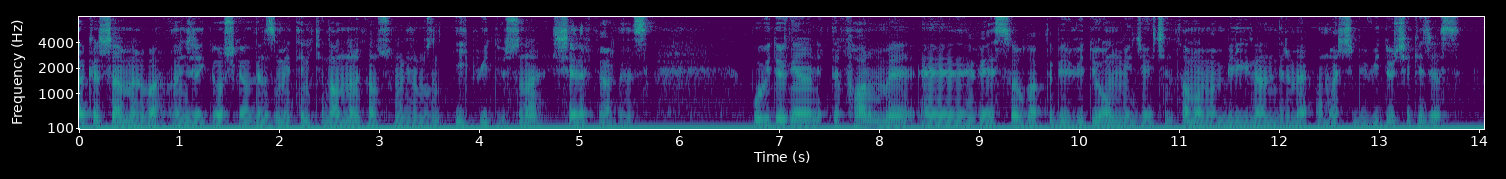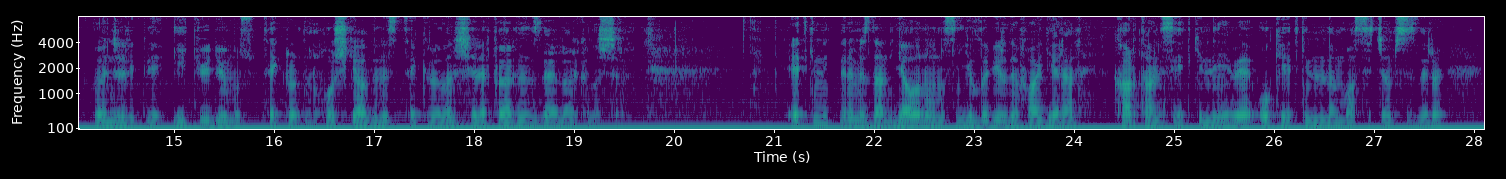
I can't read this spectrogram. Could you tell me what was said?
Arkadaşlar merhaba. Öncelikle hoş geldiniz. Metin 2 Damlanakan sunucumuzun ilk videosuna şeref verdiniz. Bu video genellikle farm ve e, vs odaklı bir video olmayacağı için tamamen bilgilendirme amaçlı bir video çekeceğiz. Öncelikle ilk videomuz tekrardan hoş geldiniz. Tekrardan şeref verdiniz değerli arkadaşlarım. Etkinliklerimizden yalan olmasın yılda bir defa gelen kar tanesi etkinliği ve okey etkinliğinden bahsedeceğim sizlere.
